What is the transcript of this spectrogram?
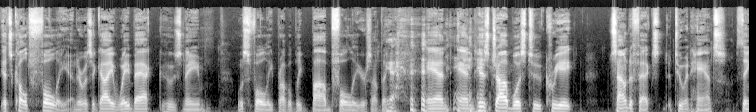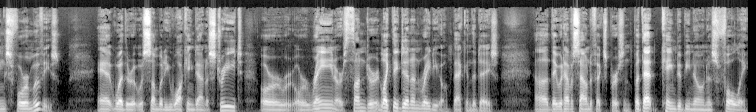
it's called Foley, and there was a guy way back whose name was Foley, probably Bob Foley or something. Yeah. and and his job was to create sound effects to enhance things for movies. And whether it was somebody walking down a street or or rain or thunder, like they did on radio back in the days, uh, they would have a sound effects person. But that came to be known as Foley.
